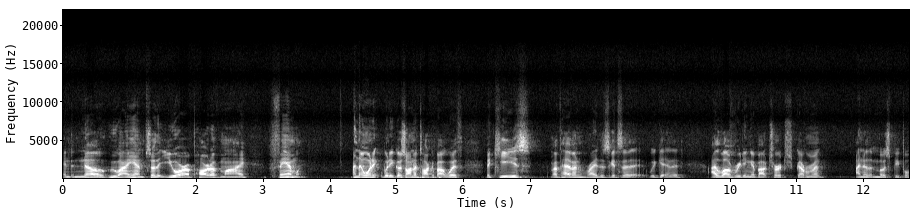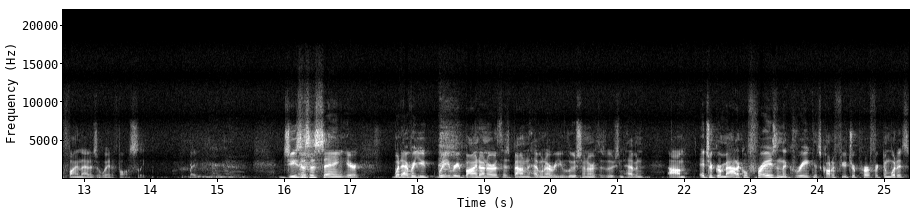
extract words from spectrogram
and to know who I am so that you are a part of my family. And then what he, what he goes on to talk about with the keys of heaven, right? This gets a, we get a, I love reading about church government. I know that most people find that as a way to fall asleep, right? Jesus is saying here, whatever you, whatever you bind on earth is bound in heaven, whatever you loose on earth is loose in heaven. Um, it's a grammatical phrase in the Greek. It's called a future perfect. And what it's,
